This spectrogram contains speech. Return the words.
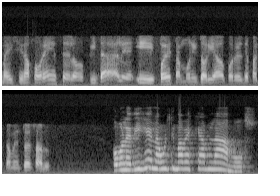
medicina forense, los hospitales y pues están monitoreados por el Departamento de Salud. Como le dije la última vez que hablamos,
